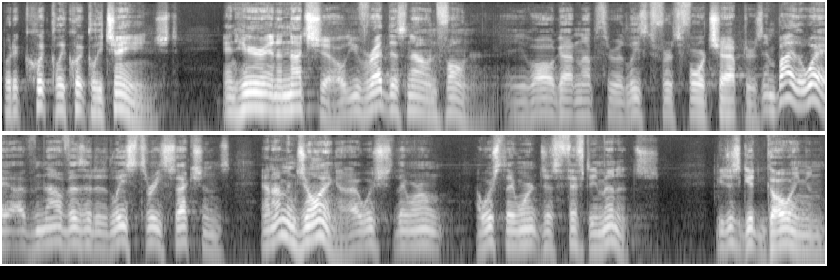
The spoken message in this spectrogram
But it quickly, quickly changed. And here, in a nutshell, you've read this now in Foner. You've all gotten up through at least the first four chapters. And by the way, I've now visited at least three sections, and I'm enjoying it. I wish they weren't, I wish they weren't just 50 minutes. You just get going, and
